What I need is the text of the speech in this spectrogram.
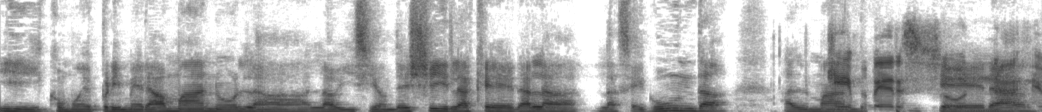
y como de primera mano la, la visión de Sheila, que era la, la segunda al mando. Qué personaje,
